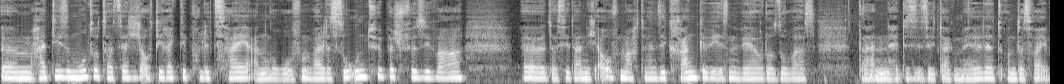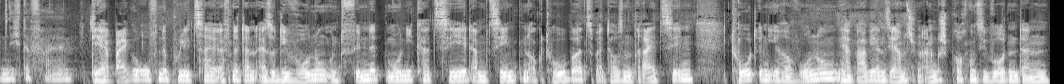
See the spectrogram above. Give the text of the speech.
ähm, hat diese Mutter tatsächlich auch direkt die Polizei angerufen, weil das so untypisch für sie war, dass sie da nicht aufmachte. Wenn sie krank gewesen wäre oder sowas, dann hätte sie sich da gemeldet und das war eben nicht der Fall. Die herbeigerufene Polizei öffnet dann also die Wohnung und findet Monika C. am 10. Oktober 2013 tot in ihrer Wohnung. Herr Babian, Sie haben es schon angesprochen, Sie wurden dann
